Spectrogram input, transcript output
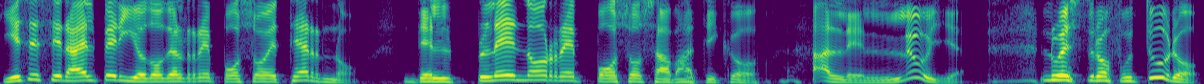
Y ese será el periodo del reposo eterno, del pleno reposo sabático. Aleluya. Nuestro futuro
